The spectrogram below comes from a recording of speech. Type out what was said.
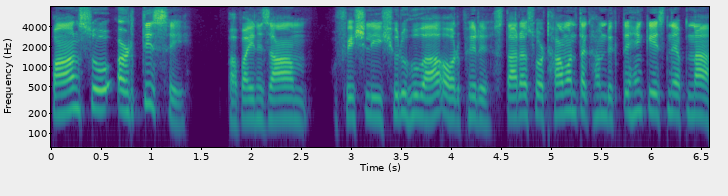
پانچ سو اڑتیس سے پاپائی نظام آفیشلی شروع ہوا اور پھر ستارہ سو اٹھاون تک ہم دیکھتے ہیں کہ اس نے اپنا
